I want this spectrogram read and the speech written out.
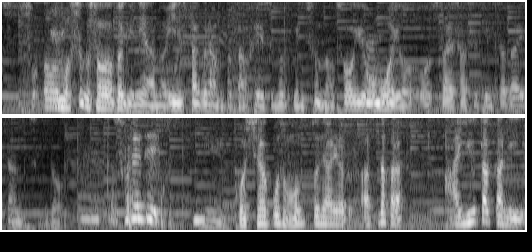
そもうすぐその時にあの、インスタグラムとかフェイスブックにその、そういう思いをお伝えさせていただいたんですけど、それで、えこちらこそ本当にありがとう。あだから、あ豊かに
